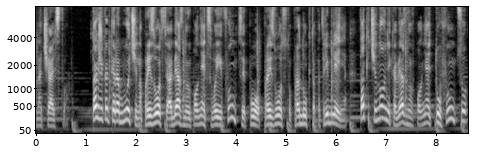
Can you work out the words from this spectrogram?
начальство. Так же, как и рабочие на производстве обязаны выполнять свои функции по производству продукта потребления, так и чиновник обязан выполнять ту функцию,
